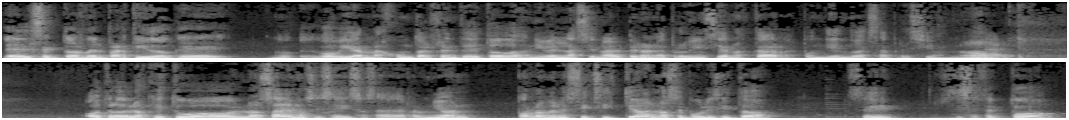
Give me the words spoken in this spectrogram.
el sector del partido que go- gobierna junto al frente de todos a nivel nacional, pero en la provincia no está respondiendo a esa presión, ¿no? Claro. Otro de los que estuvo, no sabemos si se hizo esa reunión, por lo menos si existió, no se publicitó, ¿sí? si se efectuó,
